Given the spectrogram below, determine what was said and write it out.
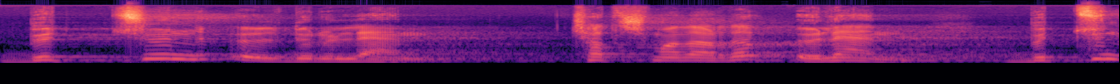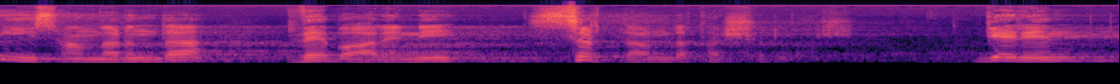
bütün öldürülen, çatışmalarda ölen bütün insanların da vebalini sırtlarında taşırlar. Gelin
